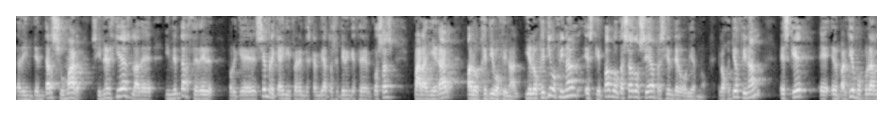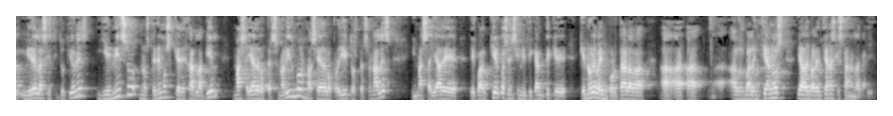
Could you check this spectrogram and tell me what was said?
la de intentar sumar sinergias, la de intentar ceder, porque siempre que hay diferentes candidatos se tienen que ceder cosas para llegar al objetivo final. Y el objetivo final es que Pablo Casado sea presidente del gobierno. El objetivo final es que eh, el Partido Popular lidere las instituciones y en eso nos tenemos que dejar la piel, más allá de los personalismos, más allá de los proyectos personales y más allá de, cualquier cosa insignificante que, no le va a importar a los valencianos y a las valencianas que están en la calle.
